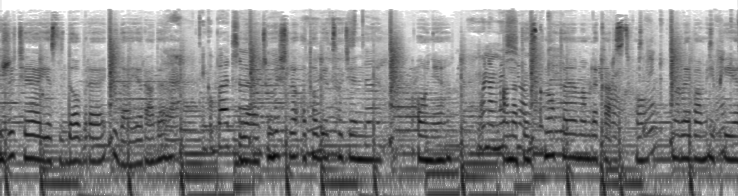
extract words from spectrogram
Życie jest dobre i daje radę. Lecz myślę o tobie codziennie. O nie. A na tęsknotę mam lekarstwo. Nalewam i piję.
